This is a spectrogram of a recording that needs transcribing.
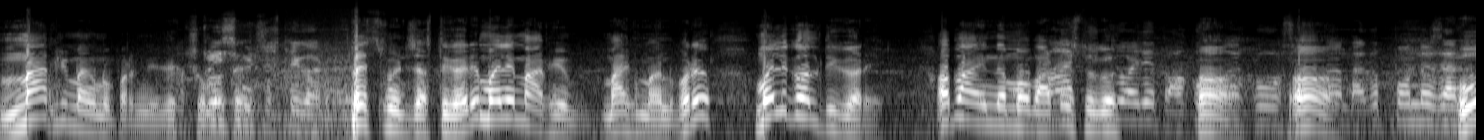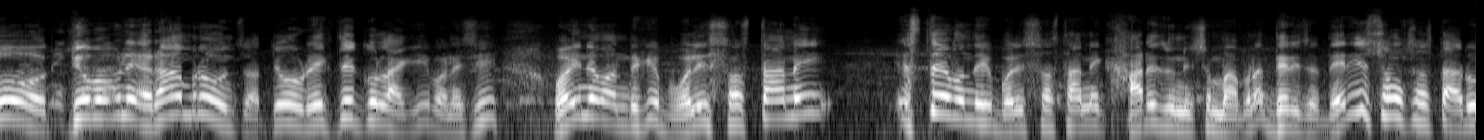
माफी माग्नुपर्ने देख्छु म चाहिँ जस्तै गरेर। प्रेस मिट जस्तै गरेँ मैले माफी माफी माग्नु पऱ्यो मैले गल्ती गरेँ अब आइन्दा मबाट यस्तो माथि अहिले भएको अँ, भएको अँ। संस्थामा भएको 15 जना हो त्यो खेल्न पनि राम्रो हुन्छ त्यो रेखदेखको लागि भनेपछि होइन भनेदेखि भोलि संस्था नै यस्तै भनेदेखि भोलि संस्था नै खारेज हुने सम्भावना धेरै छ। धेरै सङ्घ संस्थाहरू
